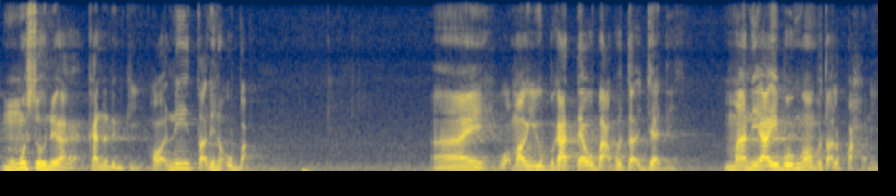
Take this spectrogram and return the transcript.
memusuh dia kerana dengki. Hak ni tak boleh nak ubah. Ai buat mari berkata ubah pun tak jadi. Mani air bunga pun tak lepas ni.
